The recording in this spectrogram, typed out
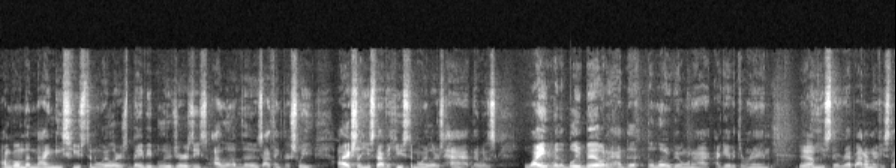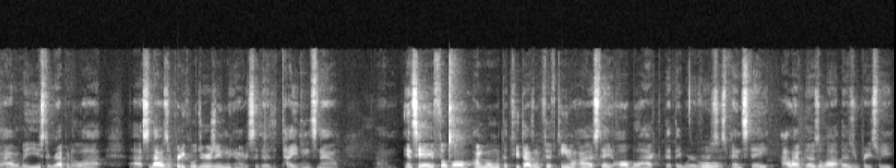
I'm going the '90s Houston Oilers baby blue jerseys. I love those. I think they're sweet. I actually used to have a Houston Oilers hat that was white with a blue bill and it had the, the logo on it. I, I gave it to Ren. Yeah. he used to rep. I don't know if you still have it, but he used to rep it a lot. Uh, so that was a pretty cool jersey. And obviously, they're the Titans now. Um, NCAA football, I'm going with the 2015 Ohio State All Black that they wear versus Penn State. I like those a lot. Those are pretty sweet.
